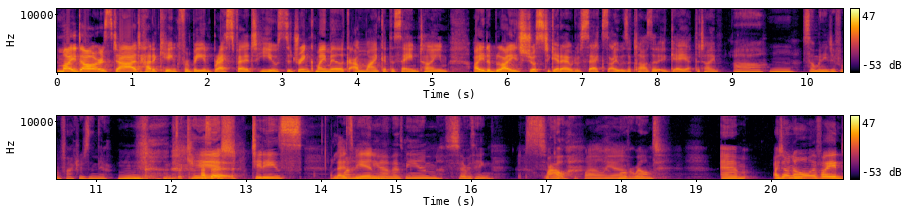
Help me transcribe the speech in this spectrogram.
My daughter's dad had a kink for being breastfed. He used to drink my milk and wank at the same time. I'd obliged just to get out of sex. I was a closeted gay at the time. Uh, So many different factors in there. It's a kid, Mm. That's titties, Lesbian. yeah, lesbian, it's Wow, Wow, I'm yeah. overwhelmed. Um, I don't know if I'd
